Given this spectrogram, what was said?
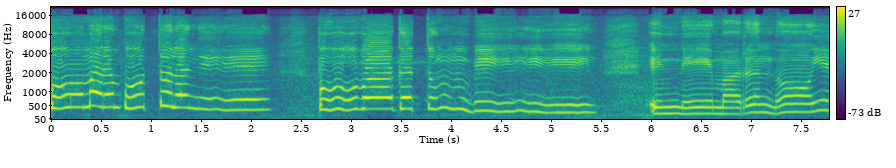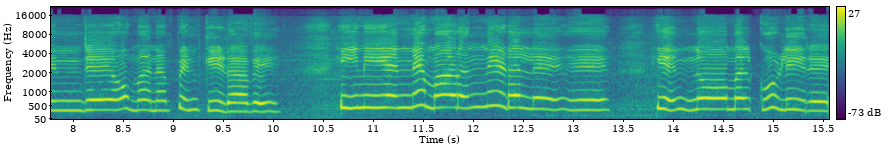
പൂമരം പൂത്തുലഞ്ഞേ. പൂവാകത്തുമ്പി എന്നെ മറന്നോ എന്റെ ഓമന പെൺകിടാവേ. ഇനി എന്നെ മറന്നിടല്ലേ. എന്നോമൽ കുളിരേ.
